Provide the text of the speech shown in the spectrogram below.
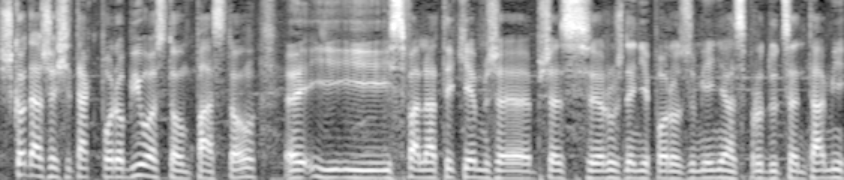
Szkoda, że się tak porobiło z tą pastą e, i, i, z fanatykiem, że przez różne nieporozumienia z producentami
